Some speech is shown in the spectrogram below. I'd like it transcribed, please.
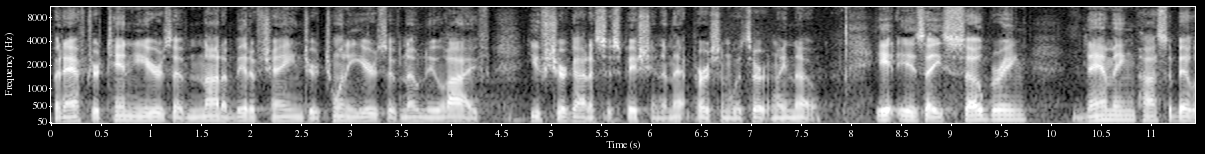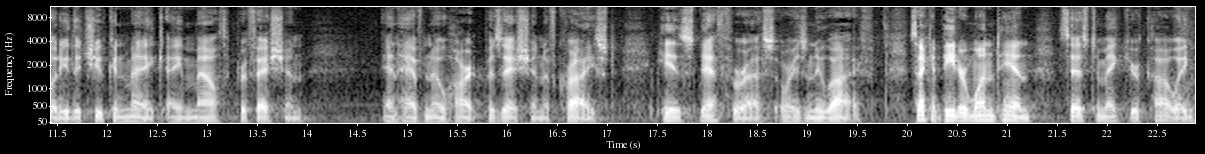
but after 10 years of not a bit of change or 20 years of no new life, you've sure got a suspicion, and that person would certainly know. It is a sobering, damning possibility that you can make a mouth profession and have no heart possession of Christ his death for us or his new life. 2 Peter 1:10 says to make your calling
